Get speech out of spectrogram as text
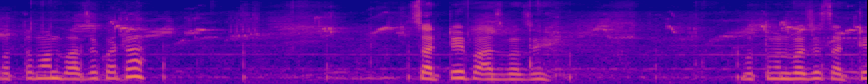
বর্তমান বাজে কটা চারটে পাঁচ বাজে। বর্তমান বাজে চারটে।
